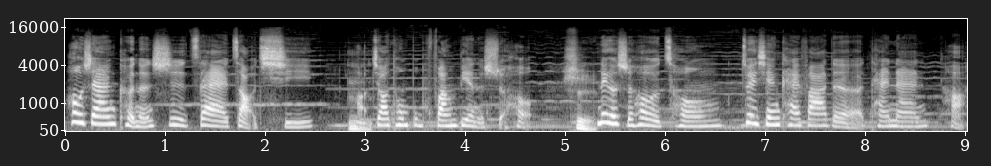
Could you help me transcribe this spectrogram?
后山可能是在早期好交通不方便的时候，是那个时候从最先开发的台南哈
